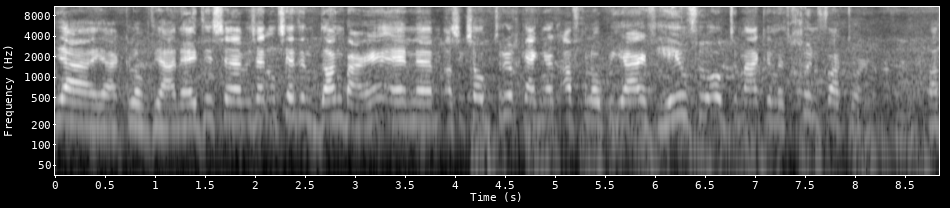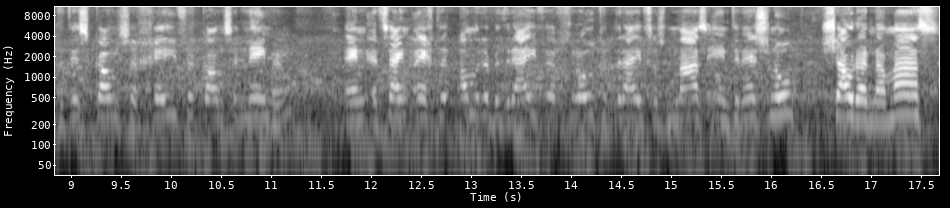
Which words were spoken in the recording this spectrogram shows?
Ja, ja, klopt. Ja, nee, het is, eh, we zijn ontzettend dankbaar. Hè? En eh, als ik zo ook terugkijk naar het afgelopen jaar, heeft heel veel ook te maken met gunfactor. Want het is kansen geven, kansen nemen. En het zijn echt de andere bedrijven, grote bedrijven zoals Maas International. Shout-out naar Maas.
